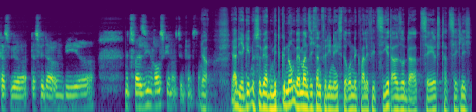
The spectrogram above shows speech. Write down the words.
dass wir dass wir da irgendwie äh, mit zwei Siegen rausgehen aus dem Fenster. Ja. ja, die Ergebnisse werden mitgenommen, wenn man sich dann für die nächste Runde qualifiziert. Also da zählt tatsächlich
